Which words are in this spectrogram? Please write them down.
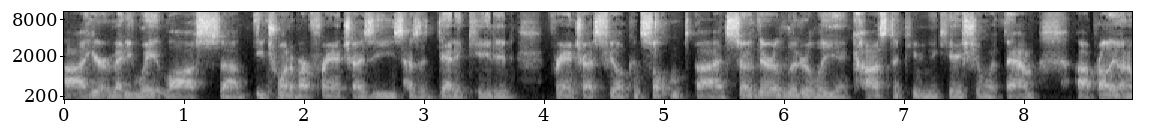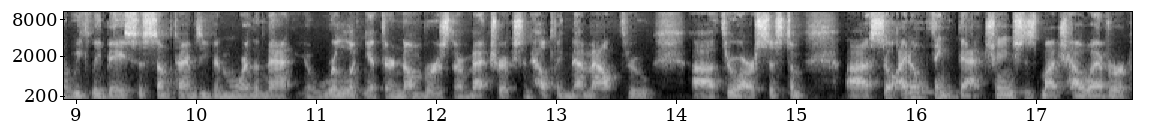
uh, here at Medi Weight Loss, uh, each one of our franchisees has a dedicated franchise field consultant, uh, and so they're literally in constant communication with them, uh, probably on a weekly basis, sometimes even more than that. You know, we're looking at their numbers, their metrics, and helping them out through uh, through our system. Uh, so I don't think that changed as much. However,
